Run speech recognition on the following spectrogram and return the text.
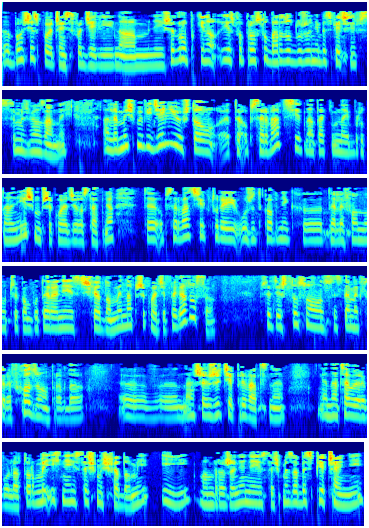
y, bo się społeczeństwo dzieli na mniejsze grupki. No, jest po prostu bardzo dużo niebezpieczeństw z tym związanych. Ale myśmy widzieli już tą, te obserwacje na takim najbrutalniejszym przykładzie ostatnio, te obserwacje, której użytkownik y, telefonu czy komputera nie jest świadomy na przykładzie Pegasusa. Przecież to są systemy, które wchodzą, prawda, w nasze życie prywatne na cały regulator. My ich nie jesteśmy świadomi i, mam wrażenie, nie jesteśmy zabezpieczeni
